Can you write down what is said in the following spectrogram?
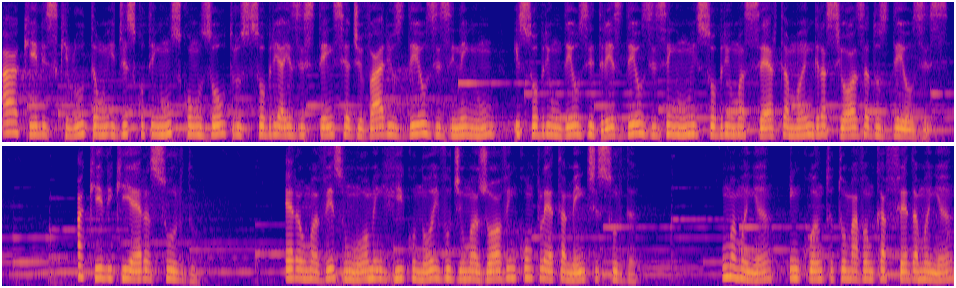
há aqueles que lutam e discutem uns com os outros sobre a existência de vários deuses e nenhum, e sobre um deus e três deuses em um e sobre uma certa mãe graciosa dos deuses. Aquele que era surdo. Era uma vez um homem rico noivo de uma jovem completamente surda. Uma manhã, Enquanto tomavam café da manhã,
